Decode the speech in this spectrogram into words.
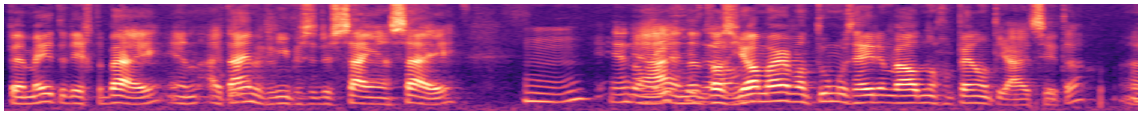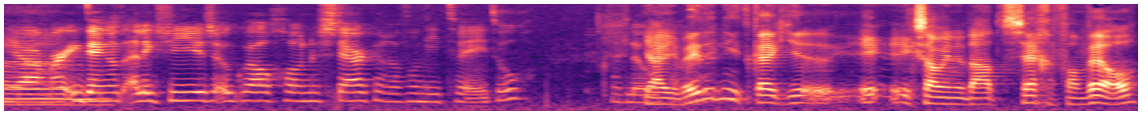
per meter dichterbij. En uiteindelijk liepen ze dus zij aan zij. Mhm. Ja, en dat was jammer, want toen moest Hayden wel nog een penalty uitzitten. Ja, maar Ehm, ik denk dat Alex G is ook wel gewoon de sterkere van die twee, toch? Ja, je weet het niet. Kijk, je, ik, ik zou inderdaad zeggen van wel.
